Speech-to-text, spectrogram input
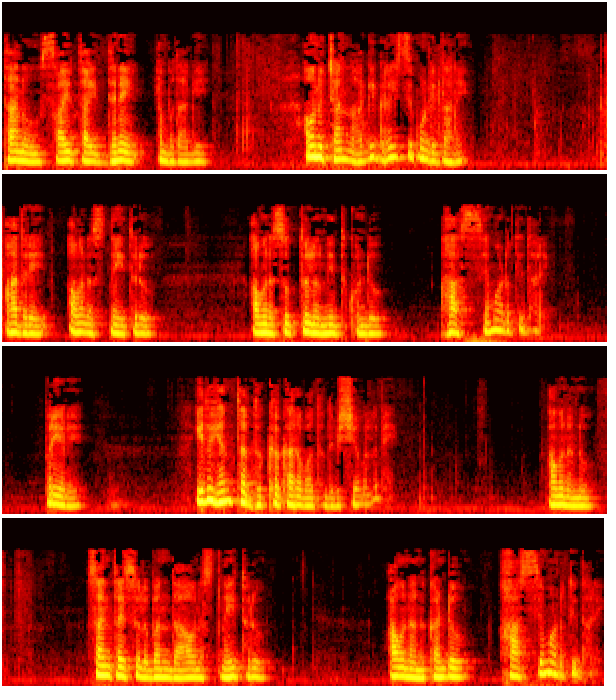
ತಾನು ಸಾಯುತ್ತಾ ಇದ್ದೇನೆ ಎಂಬುದಾಗಿ ಅವನು ಚೆನ್ನಾಗಿ ಗ್ರಹಿಸಿಕೊಂಡಿದ್ದಾನೆ. ಆದರೆ ಅವನ ಸ್ನೇಹಿತರು ಅವನ ಸುತ್ತಲೂ ನಿಂತುಕೊಂಡು ಹಾಸ್ಯ ಮಾಡುತ್ತಿದ್ದಾರೆ. ಪ್ರಿಯರೇ, ಇದು ಎಂಥ ದುಃಖಕರವಾದ ವಿಷಯವಲ್ಲವೇ? ಅವನನ್ನು ಸಂತೈಸಲು ಬಂದ ಅವನ ಸ್ನೇಹಿತರು ಅವನನ್ನು ಕಂಡು ಹಾಸ್ಯ ಮಾಡುತ್ತಿದ್ದಾರೆ.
